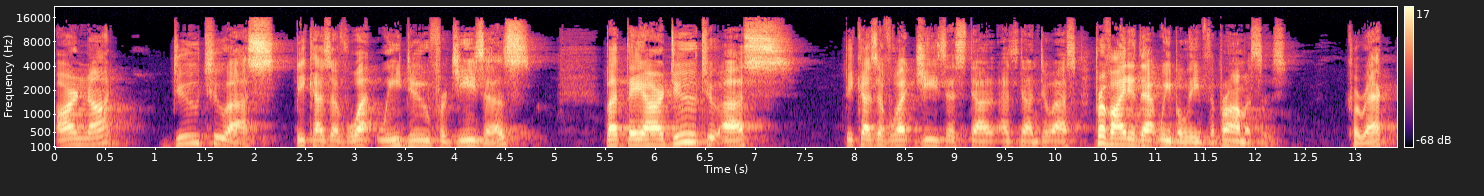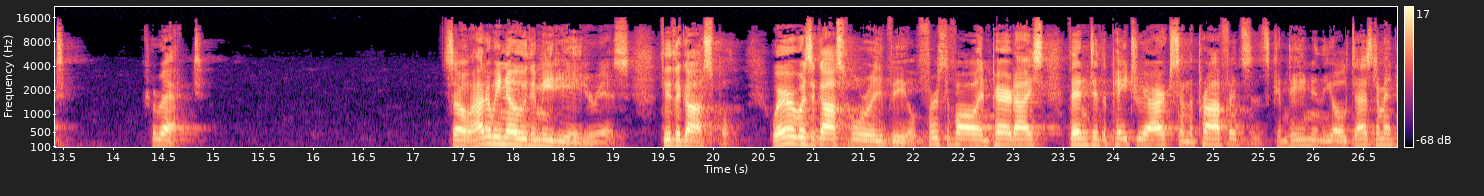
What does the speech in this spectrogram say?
are not due to us because of what we do for Jesus, but they are due to us because of what Jesus do, has done to us, provided that we believe the promises. Correct? Correct. So, how do we know who the mediator is? Through the gospel. Where was the gospel revealed? First of all, in paradise, then to the patriarchs and the prophets. It's contained in the Old Testament.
